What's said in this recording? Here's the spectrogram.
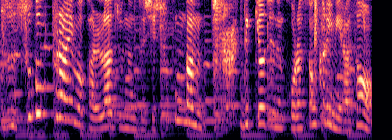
무슨 수분 프라이머 발라주는 듯이 수분감 쫙 느껴지는 그런 선크림이라서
